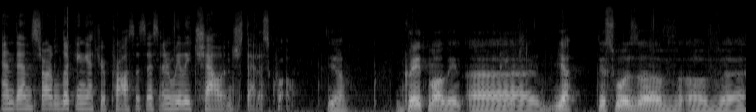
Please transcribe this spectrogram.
and then start looking at your processes and really challenge status quo. Yeah, great, Malin. Uh, yeah, this was of of uh,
